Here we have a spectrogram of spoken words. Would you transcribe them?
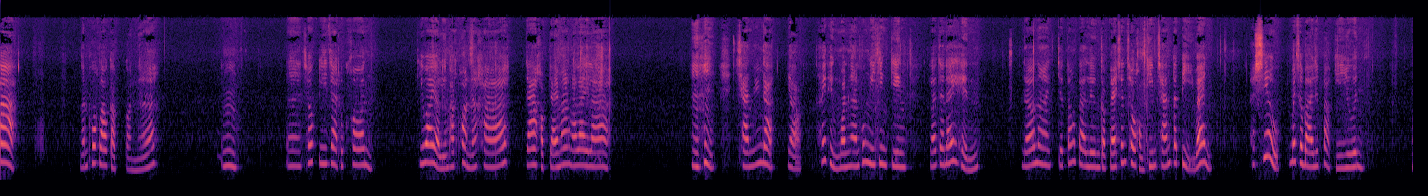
ค่ะ งั้นพวกเรากลับก่อนนะ อืม เออโชคดีจ้ะทุกคน ที่ว่าอย่าลืมพักผ่อนนะคะ จ้าขอบใจมากนะไลลาฉันน่ะอยากให้ถึงวันงานพรุ่งนี้จริง ๆ แล้วจะได้เห็น แล้วนายจะต้องตาลึงกับแฟชั่นโชว์ของทีมฉันตาตีแว่นฮัชชิวไม่สบายหรือเปล่ากียุนแหม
